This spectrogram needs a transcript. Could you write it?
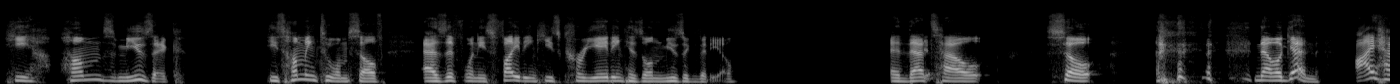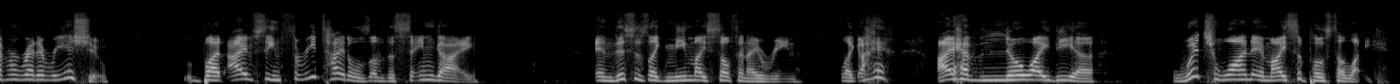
he hums music. He's humming to himself as if when he's fighting, he's creating his own music video and that's yeah. how so now again i haven't read every issue but i've seen three titles of the same guy and this is like me myself and irene like i i have no idea which one am i supposed to like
